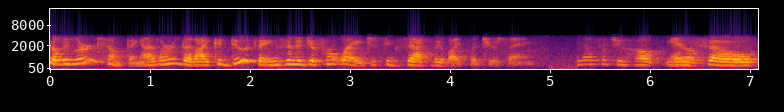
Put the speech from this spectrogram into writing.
really learned something. I learned that I could do things in a different way, just exactly like what you're saying. And that's what you hope, you and know. so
